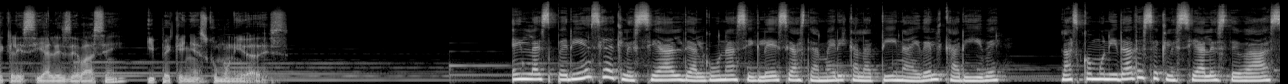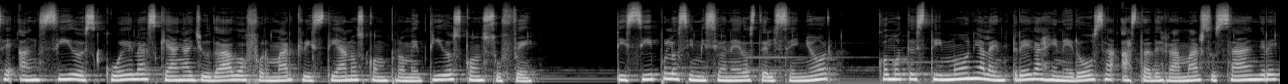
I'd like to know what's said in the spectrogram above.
eclesiales de base y pequeñas comunidades. En la experiencia eclesial de algunas iglesias de América Latina y del Caribe, las comunidades eclesiales de base han sido escuelas que han ayudado a formar cristianos comprometidos con su fe, discípulos y misioneros del Señor, como testimonia la entrega generosa hasta derramar su sangre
